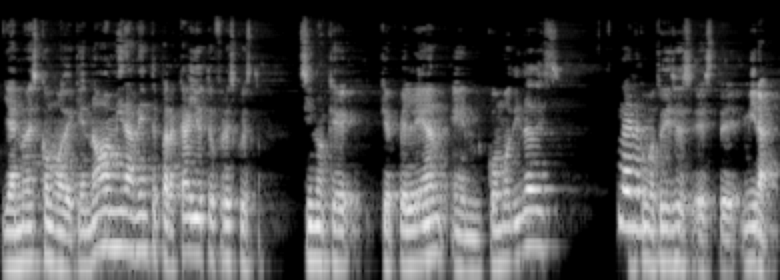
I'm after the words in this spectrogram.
Ya no es como de que, no, mira, vente para acá, yo te ofrezco esto, sino que, que pelean en comodidades. Como tú dices, este, mira,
